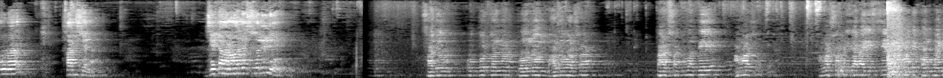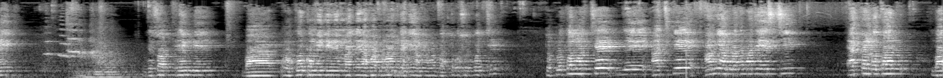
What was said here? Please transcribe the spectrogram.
গুণ আর থাকছে না। যেটা আমাদের শরীরে সাজু অভ্যর্থনা, প্রণাম, ভালোবাসা, তার সাথে সাথে আমার আমার সঙ্গে যারা এসেছেন, আমাদের কোম্পানির যেসব এমডি বা কোর কমিটি মেম্বারদের আমার প্রণাম জানিয়ে আমি আমার বক্তব্য শুরু করছি। তো প্রথম হচ্ছে যে আজকে আমি আপনাদের মাঝে এসেছি একটা লোকাল বা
